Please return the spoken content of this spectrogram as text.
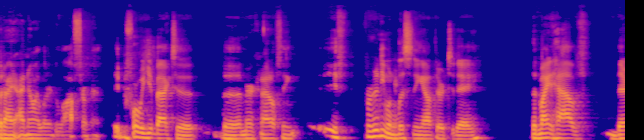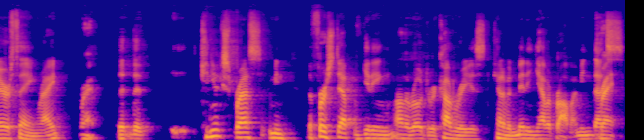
but I, I know I learned a lot from it. Before we get back to the American Idol thing, if for anyone listening out there today that might have their thing, right? Right. That that can you express? I mean, the first step of getting on the road to recovery is kind of admitting you have a problem. I mean, that's right.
